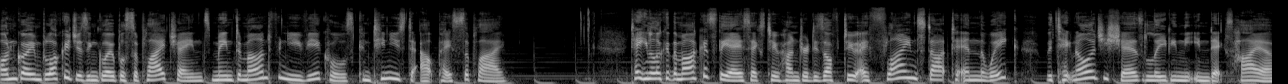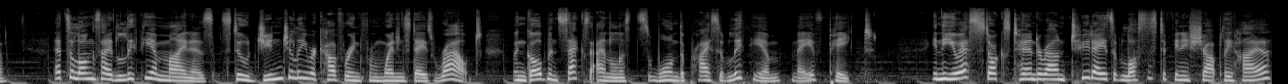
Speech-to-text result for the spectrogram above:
Ongoing blockages in global supply chains mean demand for new vehicles continues to outpace supply. Taking a look at the markets, the ASX 200 is off to a flying start to end the week, with technology shares leading the index higher. That's alongside lithium miners still gingerly recovering from Wednesday's rout, when Goldman Sachs analysts warned the price of lithium may have peaked. In the US, stocks turned around two days of losses to finish sharply higher,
